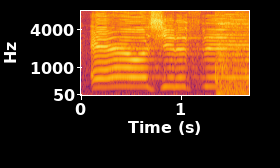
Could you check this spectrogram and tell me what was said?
And I want you to feel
